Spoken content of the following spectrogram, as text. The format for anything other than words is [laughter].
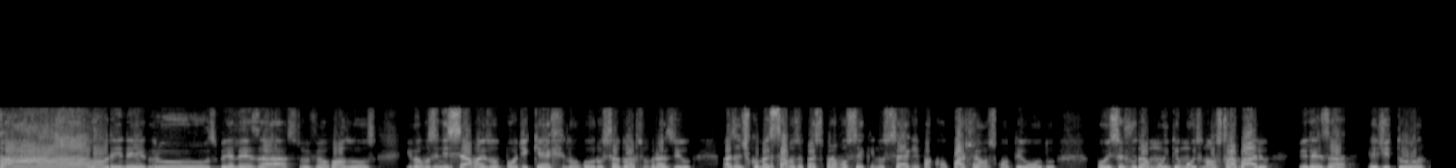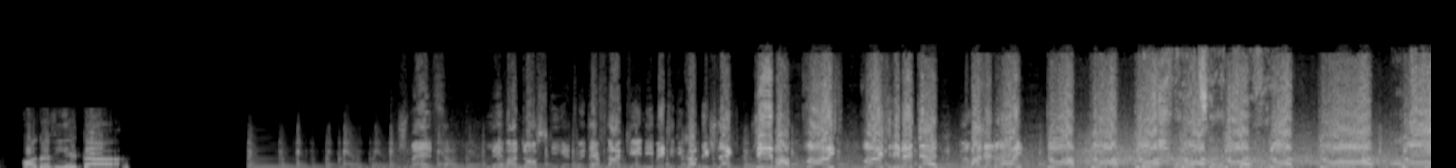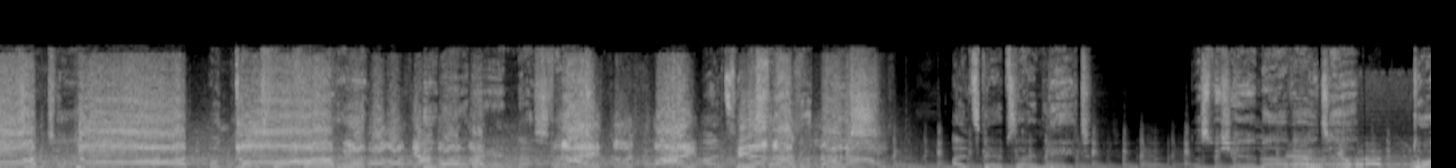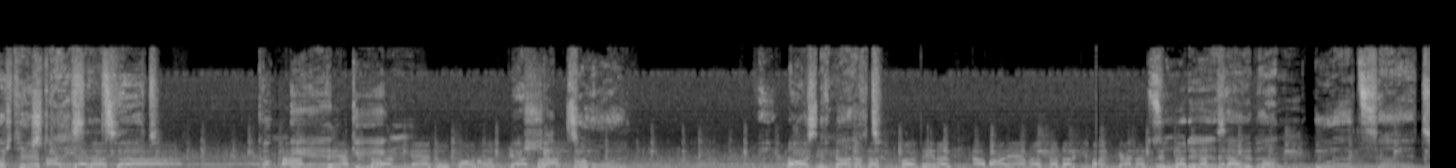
Fala, Aurinegros! Beleza? Sou João Baluz e vamos iniciar mais um podcast no Borussia Dortmund Brasil. Mas antes de começarmos, eu peço para você que nos segue para compartilhar nosso conteúdo, pois isso ajuda muito e muito o nosso trabalho. Beleza? Editor, roda a vinheta! Schmelzer, Lewandowski jetzt mit der Flanke in die Mitte, die kommt nicht schlecht. Schieber, Reus, Reus in die Mitte, wir machen rein. Tor, Tor, Tor, Tor, Tor, Tor, Tor, Tor, Tor, Und Tor vor Borussia Dortmund! 3 zu Als Wir rasten alle! Als gäb's ein Lied, das mich immer weiter durch die Straßen zieht. Komm dir entgegen, mich abzuholen. Wie ausgemacht, zu derselben Uhrzeit,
